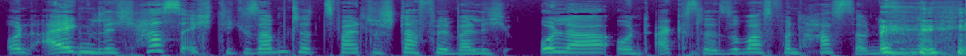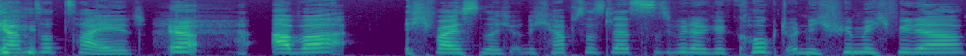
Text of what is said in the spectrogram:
Und eigentlich hasse ich die gesamte zweite Staffel, weil ich Ulla und Axel sowas von hasse und die sind die ganze Zeit. Ja. Aber ich weiß nicht. Und ich habe es jetzt letztens wieder geguckt und ich fühle mich wieder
